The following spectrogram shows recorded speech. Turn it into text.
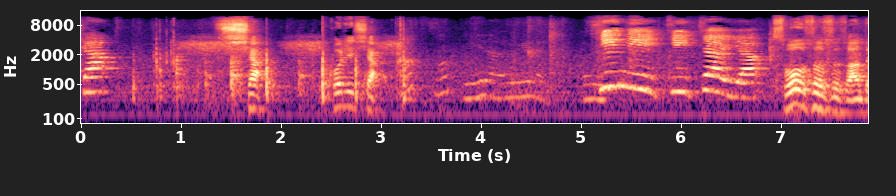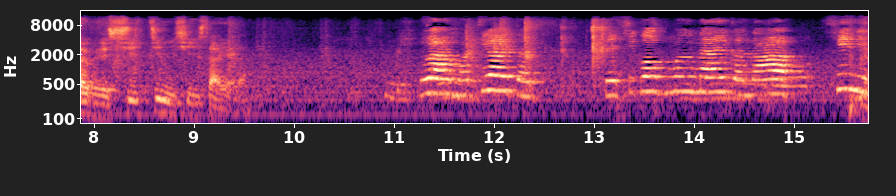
シャ。シャ。これでシャ。そうそうそうそう。あんたよくでしちに小さいやだうわ間違えた消しゴムないかな？木に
